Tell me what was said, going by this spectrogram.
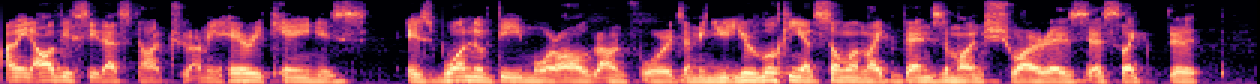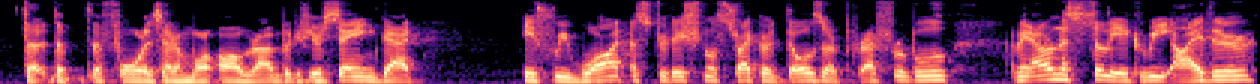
I mean, obviously that's not true. I mean, Harry Kane is is one of the more all round forwards. I mean, you, you're looking at someone like Benzema and Suarez as like the the, the the forwards that are more all round. But if you're saying that if we want a traditional striker, those are preferable. I mean, I don't necessarily agree either,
